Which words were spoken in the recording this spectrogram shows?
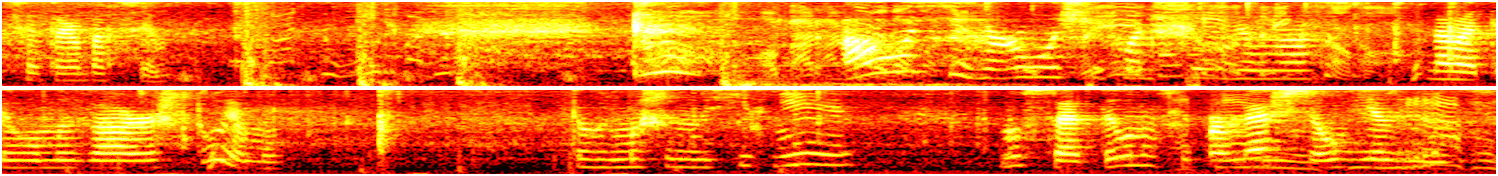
Це треба цим. А ось і гроші фальшиві у нас. Давайте його ми заарештуємо. Того машину не сів. Ні. Ну все, ти у нас відправляєшся у в'язницю.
